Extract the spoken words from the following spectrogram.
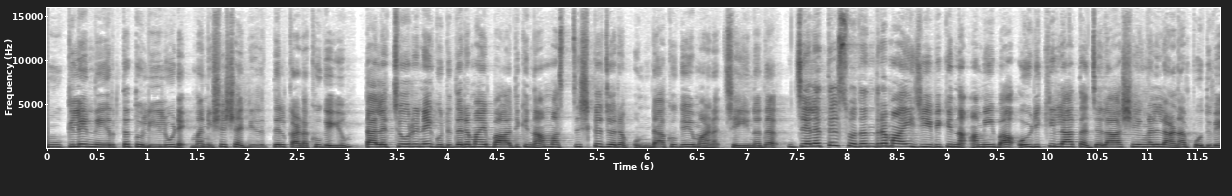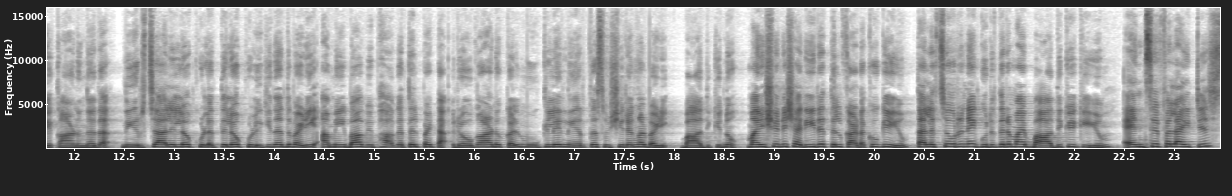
മൂക്കിലെ നേർത്ത തൊലിയിലൂടെ മനുഷ്യ ശരീരത്തിൽ കടക്കുകയും തലച്ചോറിനെ ഗുരുതരമായി ബാധിക്കുന്ന മസ്തിഷ്ക ജ്വരം ഉണ്ടാക്കുകയുമാണ് ചെയ്യുന്നത്. ജലത്തിൽ സ്വതന്ത്രമായി ജീവിക്കുന്ന അമീബ ഒഴുക്കില്ലാത്ത ജലാശയങ്ങളിലാണ് പൊതുവെ കാണുന്നത്. നീർച്ചാലിലോ കുളത്തിലോ കുളിക്കുന്നത് വഴി അമീബ വിഭാഗത്തിൽപ്പെട്ട രോഗാണുക്കൾ മൂക്കിലെ നേർത്ത സുഷിരങ്ങൾ വഴി ബാധിക്കുന്നു. മനുഷ്യന്റെ ശരീരത്തിൽ കടക്കുകയും തലച്ചോറിനെ ഗുരുതരമായി ബാധിക്കുകയും എൻസെഫലൈറ്റിസ്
